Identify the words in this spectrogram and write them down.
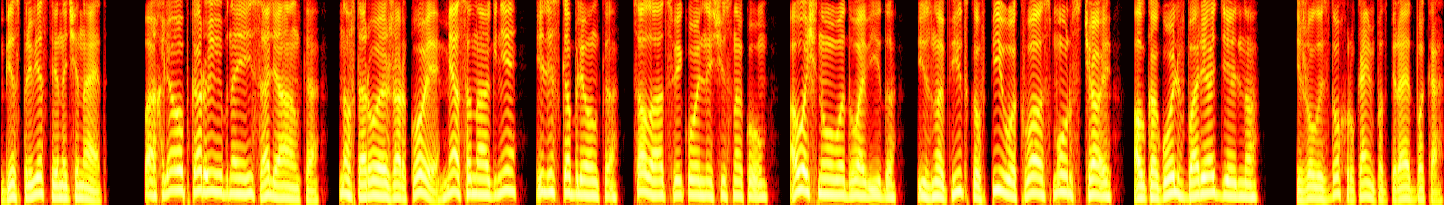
Без приветствия начинает. «Похлебка рыбная и солянка. На второе жаркое, мясо на огне или скобленка, салат свекольный с чесноком, овощного два вида, из напитков пиво, квас, морс, чай, алкоголь в баре отдельно». Тяжелый вздох руками подпирает бока.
